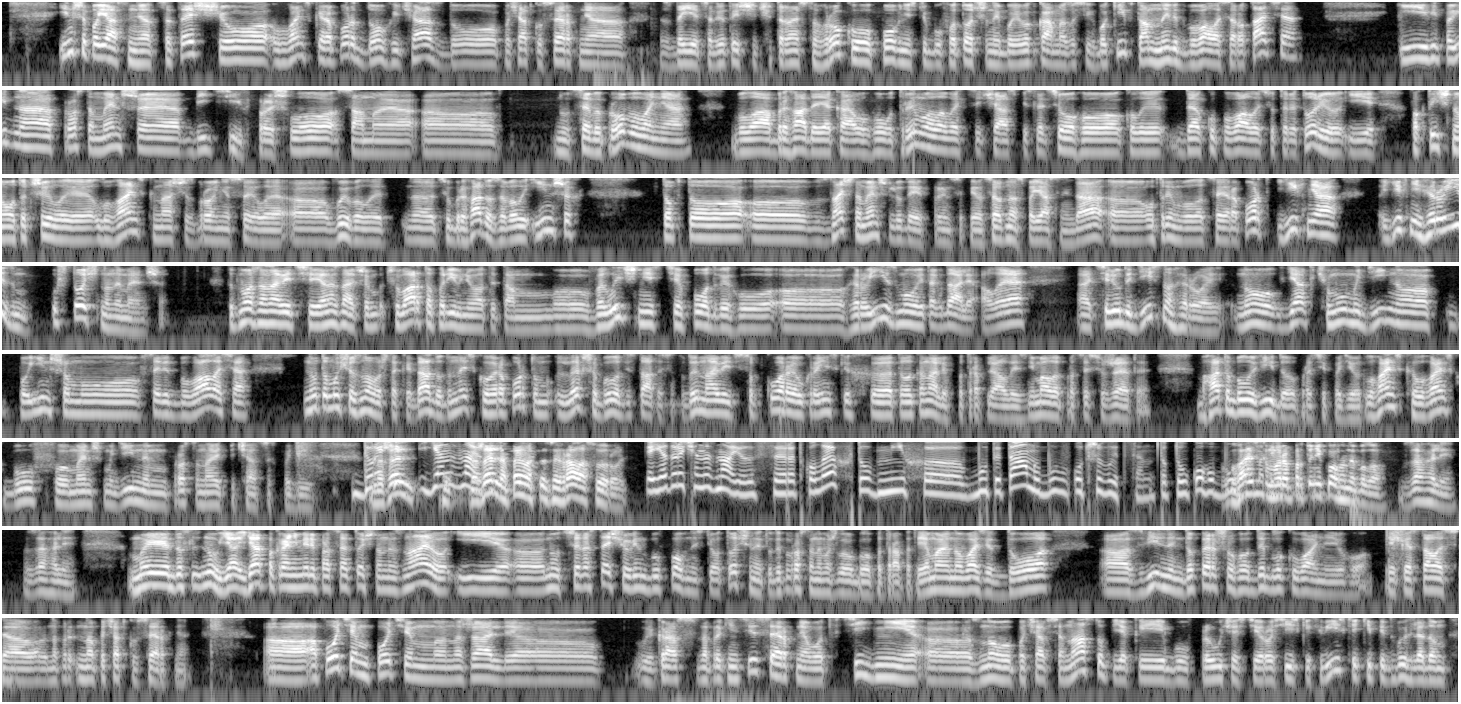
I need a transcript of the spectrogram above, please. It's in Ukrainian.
Інше пояснення це те, що Луганський аеропорт довгий час до початку серпня здається, 2014 року повністю був оточений бойовиками з усіх боків. Там не відбувалася ротація, і відповідно просто менше бійців пройшло саме е, ну, це випробування. Була бригада, яка його утримувала весь цей час. Після цього, коли деокупували цю територію і фактично оточили Луганськ, наші збройні сили е, вивели е, цю бригаду, завели інших. Тобто значно менше людей, в принципі, це одне з пояснень, да, е, отримувало цей аеропорт. Їхня, їхній героїзм уж точно не менше. Тут можна навіть, я не знаю, чи, чи варто порівнювати там величність подвигу, героїзму і так далі. Але е, ці люди дійсно герої. Ну як чому медійно по-іншому все відбувалося? Ну тому що знову ж таки, да, до Донецького аеропорту легше було дістатися. Туди навіть сопкори українських е, телеканалів потрапляли і знімали про це сюжети. Багато було відео про ці події. От Луганськ, Луганськ був менш медійним просто навіть під час цих подій. до на речі, жаль, я не знаю. На жаль, напевно, це зіграло свою роль. Я, до речі, не знаю серед колег, хто б міг е, бути там і був очевидцем. Тобто, у кого В Луганському матеріал. аеропорту нікого не було. Взагалі. Взагалі. Ми дослід... ну, я, я, по крайній мірі, про це точно не знаю. І е, ну, через те, що він був повністю оточений, туди просто неможливо було потрапити. Я маю на увазі до е, звільнень, до першого деблокування його, яке сталося на, на початку серпня. А, а потім, потім, на жаль, е, якраз наприкінці серпня, от в ці дні е, знову почався наступ, який був при участі російських військ, які під виглядом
